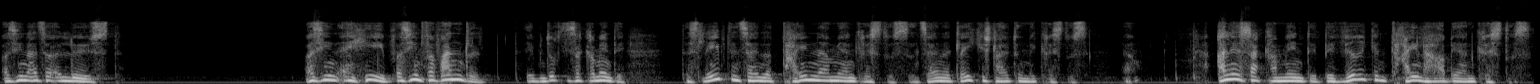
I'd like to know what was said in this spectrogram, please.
was ihn also erlöst, was ihn erhebt, was ihn verwandelt, eben durch die Sakramente, das lebt in seiner Teilnahme an Christus, in seiner Gleichgestaltung mit Christus. Alle Sakramente bewirken Teilhabe an Christus,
